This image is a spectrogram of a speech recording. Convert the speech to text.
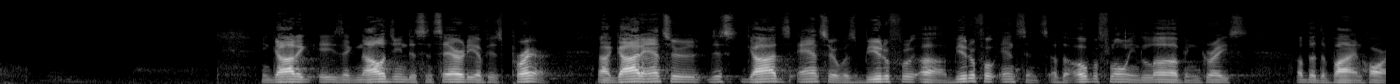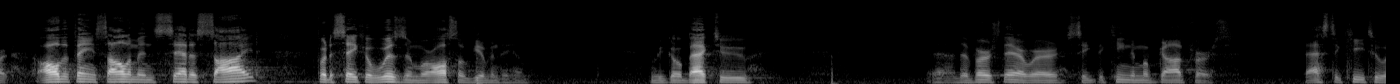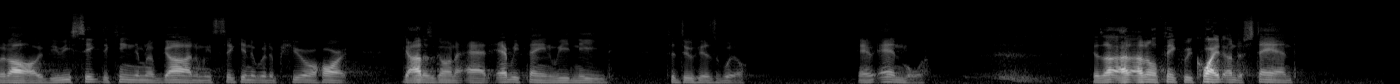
And God is acknowledging the sincerity of his prayer. Uh, God answered this. God's answer was beautiful, uh, beautiful instance of the overflowing love and grace of the divine heart. All the things Solomon set aside for the sake of wisdom were also given to him. And we go back to uh, the verse there where seek the kingdom of God first. That's the key to it all. If we seek the kingdom of God and we seek it with a pure heart, God is going to add everything we need to do His will and, and more. Because I, I don't think we quite understand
